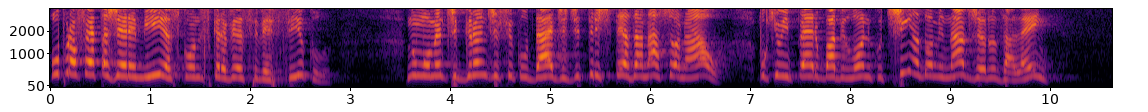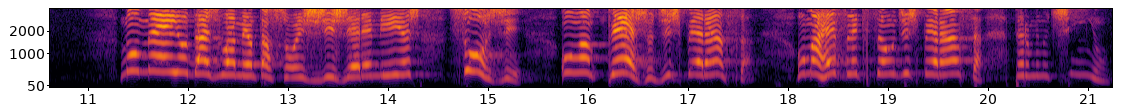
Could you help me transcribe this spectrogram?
O profeta Jeremias, quando escreveu esse versículo, num momento de grande dificuldade, de tristeza nacional, porque o Império Babilônico tinha dominado Jerusalém. No meio das lamentações de Jeremias, surge um lampejo de esperança, uma reflexão de esperança. Espera um minutinho.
